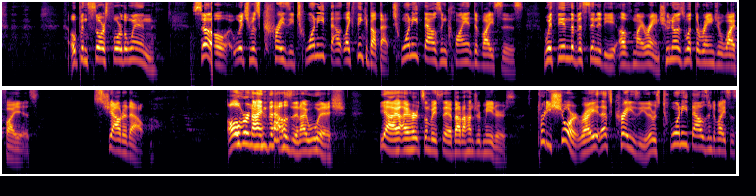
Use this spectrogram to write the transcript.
Open source for the win. So, which was crazy, 20,000, like think about that, 20,000 client devices within the vicinity of my range. Who knows what the range of Wi-Fi is? Shout it out. Over 9,000, I wish. Yeah, I, I heard somebody say about 100 meters. Pretty short, right? That's crazy. There was 20,000 devices.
